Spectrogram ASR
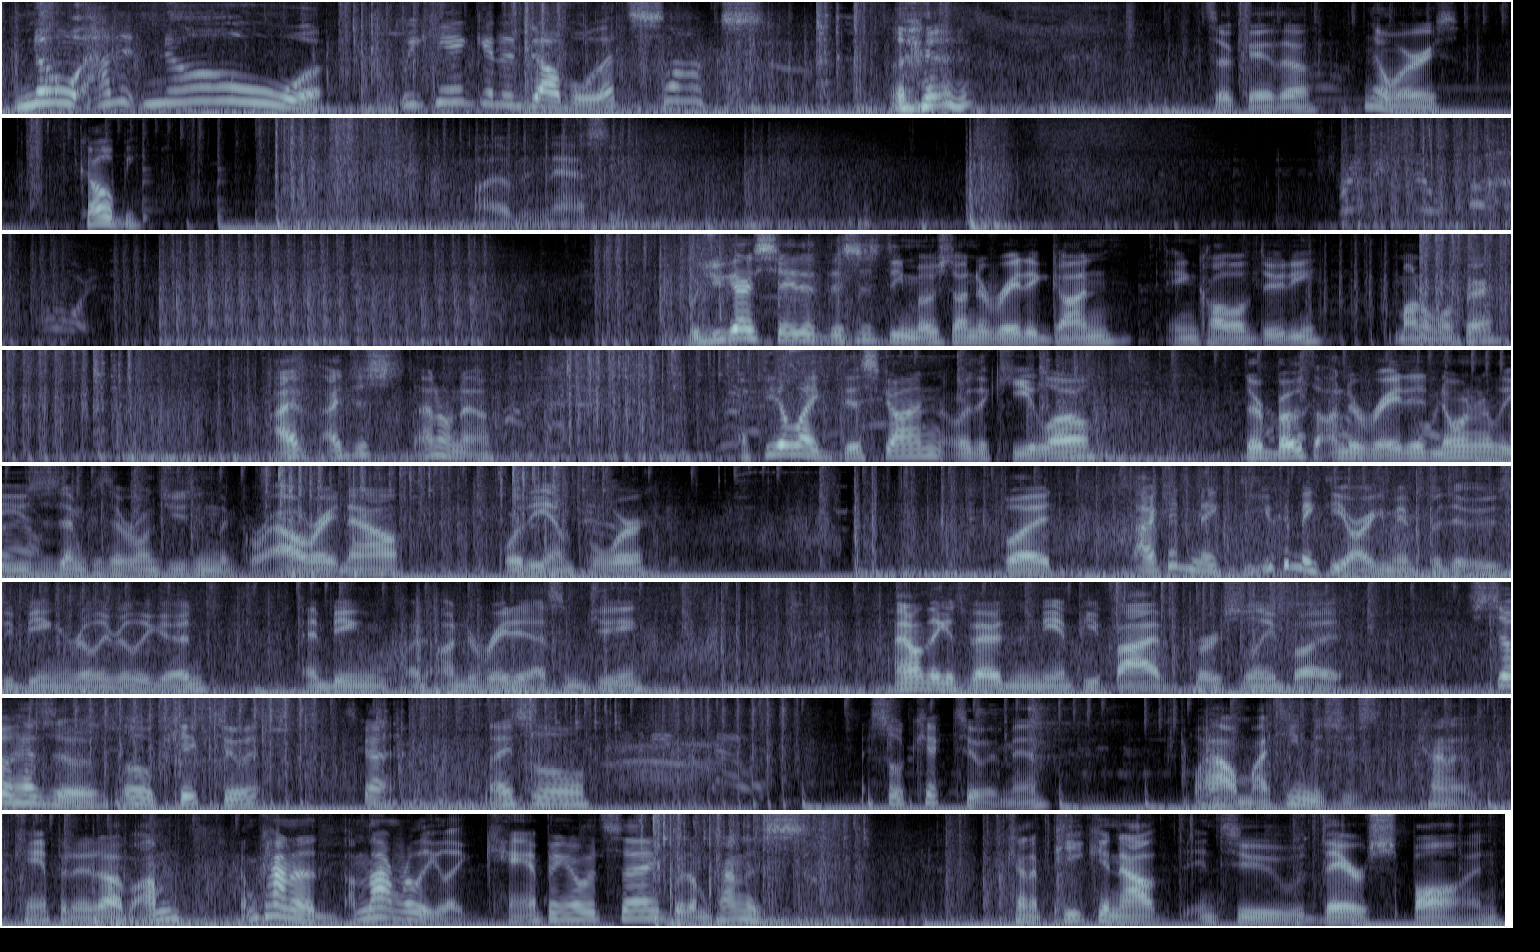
No, how did no? We can't get a double. That sucks. it's okay though. No worries. Kobe. Oh, that would been nasty. Would you guys say that this is the most underrated gun in Call of Duty, Modern Warfare? I I just I don't know. I feel like this gun or the Kilo, they're both underrated. No one really uses them because everyone's using the Grau right now or the M4. But I could make you could make the argument for the Uzi being really really good and being an underrated SMG. I don't think it's better than the MP5 personally, but still has a little kick to it. It's got nice little nice little kick to it, man. Wow, my team is just kind of camping it up. I'm I'm kind of I'm not really like camping, I would say, but I'm kind of kind of peeking out into their spawn.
